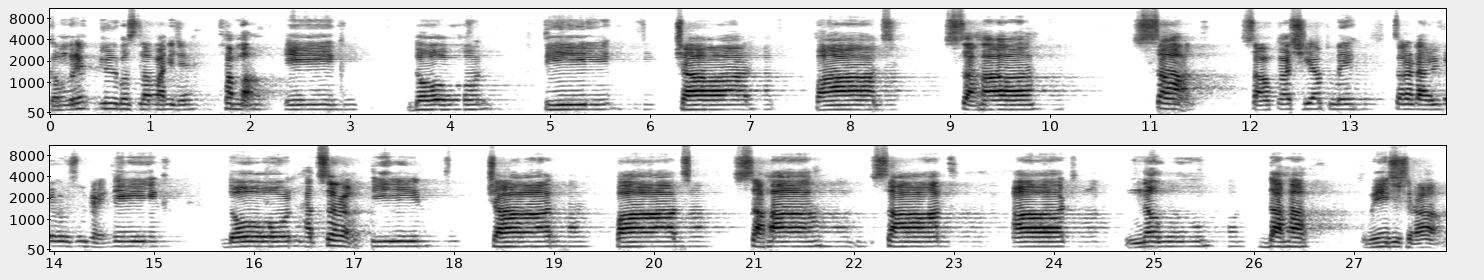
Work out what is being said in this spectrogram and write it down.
कमरेत पीळ बसला पाहिजे. थांबा. एक दोन तीन चार पाच सहा सात. सावकाशी आपले. चला डावीकडे उजवीकडे एक दोन हात सरळ. तीन चार पाच सहा सात आठ नऊ दहा विश्राम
